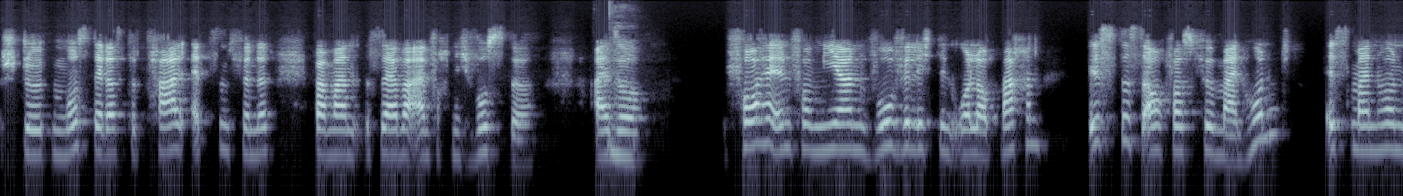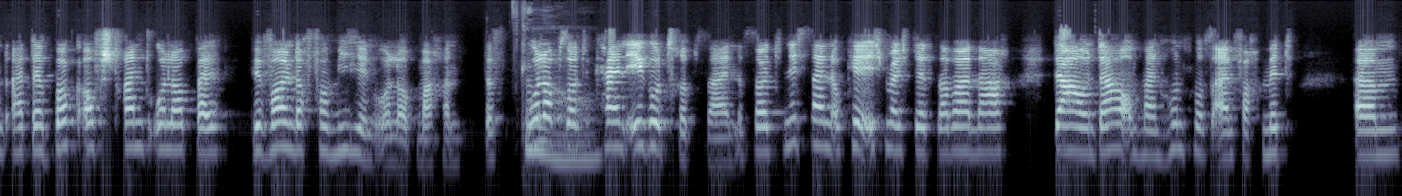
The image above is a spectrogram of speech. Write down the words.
stülpen muss, der das total ätzend findet, weil man es selber einfach nicht wusste. Also mhm. vorher informieren, wo will ich den Urlaub machen? Ist es auch was für meinen Hund? Ist mein Hund, hat der Bock auf Strandurlaub, weil wir wollen doch Familienurlaub machen. Das genau. Urlaub sollte kein Ego-Trip sein. Es sollte nicht sein, okay, ich möchte jetzt aber nach da und da und mein Hund muss einfach mit. Ähm,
